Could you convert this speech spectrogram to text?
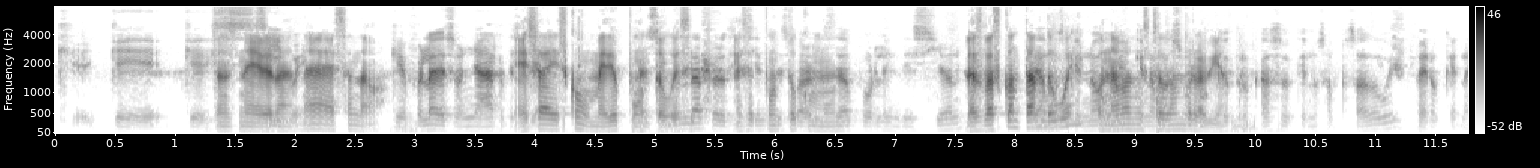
Que, que, que Entonces, sí, güey, nah, esa no. que fue la de soñar. decía. Esa es como medio La punto, güey. Ese punto por la. ¿Las vas contando, güey? no, o nada más me nada más dando el avión? otro caso que nos ha pasado, güey, pero que no.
